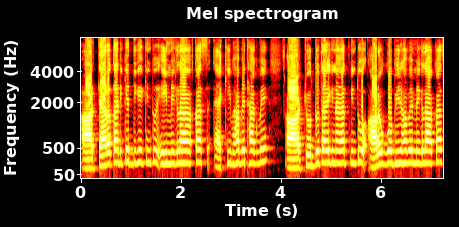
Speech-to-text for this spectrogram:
আর তেরো তারিখের দিকে কিন্তু এই মেঘলা আকাশ একইভাবে থাকবে। আর চোদ্দ তারিখ নাগাদ কিন্তু আরও গভীর হবে মেঘলা আকাশ,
